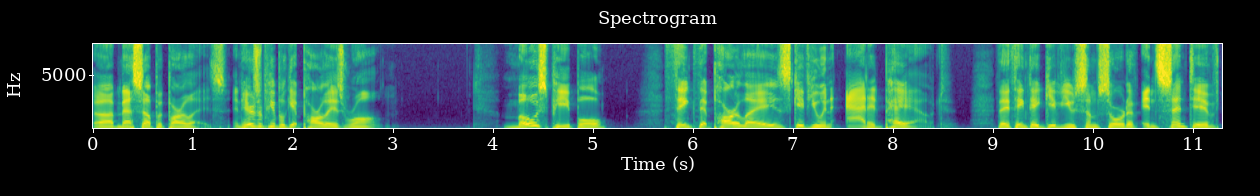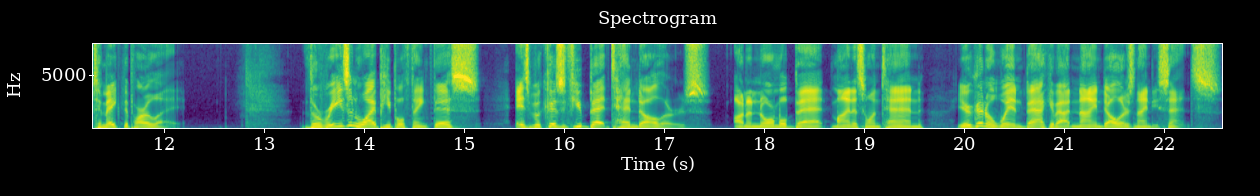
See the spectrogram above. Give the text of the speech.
uh, mess up with parlays, and here's where people get parlays wrong. Most people think that parlays give you an added payout. They think they give you some sort of incentive to make the parlay. The reason why people think this is because if you bet $10 on a normal bet minus 110, you're going to win back about $9.90.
